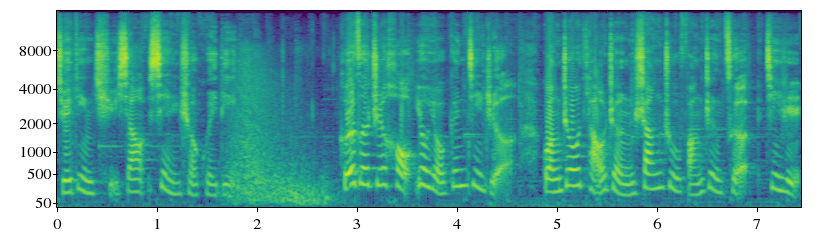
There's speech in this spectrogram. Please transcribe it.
决定取消限售规定。菏泽之后又有跟进者，广州调整商住房政策。近日，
